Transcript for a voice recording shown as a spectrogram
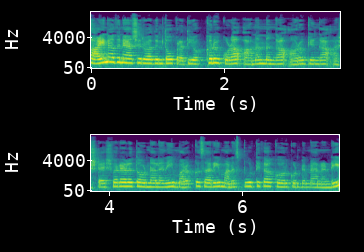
సాయినాథుని ఆశీర్వాదంతో ప్రతి ఒక్కరూ కూడా ఆనందంగా ఆరోగ్యంగా అష్టైశ్వర్యాలతో ఉండాలని మరొక్కసారి మనస్ఫూర్తిగా కోరుకుంటున్నానండి.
